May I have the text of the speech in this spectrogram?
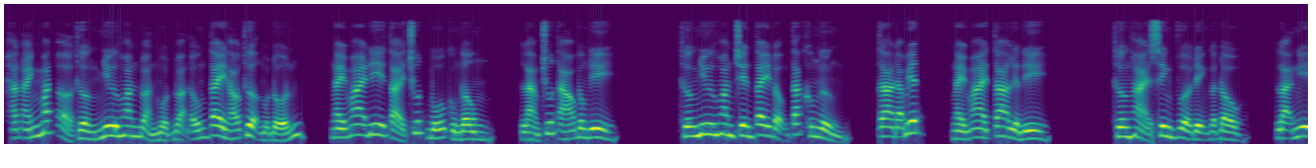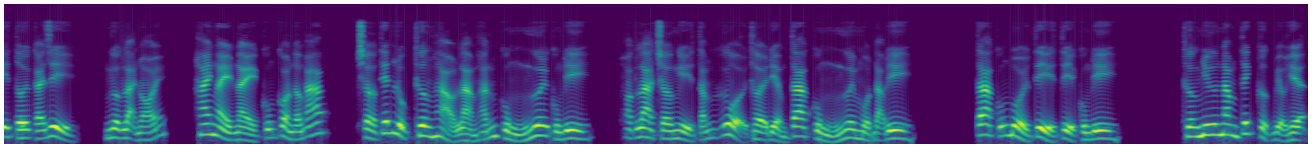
Hắn ánh mắt ở thường như hoan đoạn một đoạn ống tay háo thượng một đốn, ngày mai đi tải chút bố cùng đông, làm chút áo đông đi. Thường như hoan trên tay động tác không ngừng, ta đã biết, ngày mai ta liền đi. Thương Hải sinh vừa định gật đầu, lại nghĩ tới cái gì, ngược lại nói, hai ngày này cũng còn ấm áp, chờ tiết lục thương hảo làm hắn cùng ngươi cùng đi, hoặc là chờ nghỉ tắm gội thời điểm ta cùng ngươi một đạo đi. Ta cũng bồi tỉ tỉ cùng đi. Thường như năm tích cực biểu hiện.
